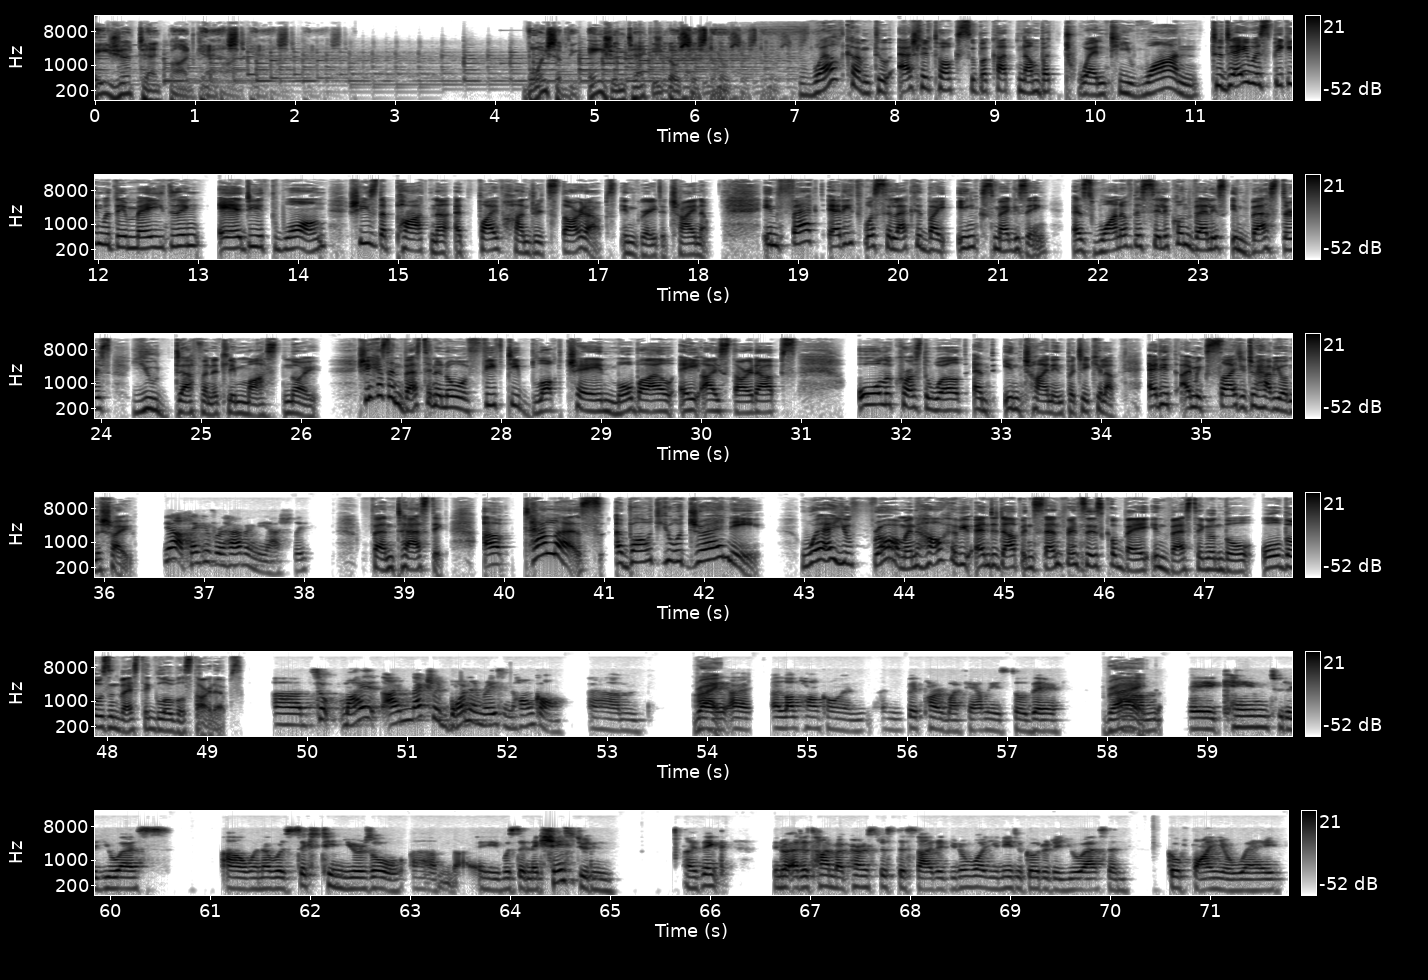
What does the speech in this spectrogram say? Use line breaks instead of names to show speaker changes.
Asia Tech Podcast. Voice of the Asian tech ecosystem.
Welcome to Ashley Talks Supercut number 21. Today we're speaking with the amazing Edith Yeung. She's the partner at 500 startups in Greater China. In fact, Edith was selected by Inc. magazine as one of the Silicon Valley's investors you definitely must know. She has invested in over 50 blockchain, mobile, AI startups all across the world and in China in particular. Edith, I'm excited to have you on the show.
Yeah, thank you for having me, Ashley.
Fantastic. Uh, tell us about your journey. Where are you from and how have you ended up in San Francisco Bay investing on the, all those investing global startups?
Um, so my, I'm actually born and raised in Hong Kong. Um,
right.
I, I, I, love Hong Kong and, and a big part of my family is still there.
Right. Um,
they came to the U.S uh, when I was 16 years old. Um, I was an exchange student. I think, you know, at the time, my parents just decided, you know what, you need to go to the U.S. and go find your way.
